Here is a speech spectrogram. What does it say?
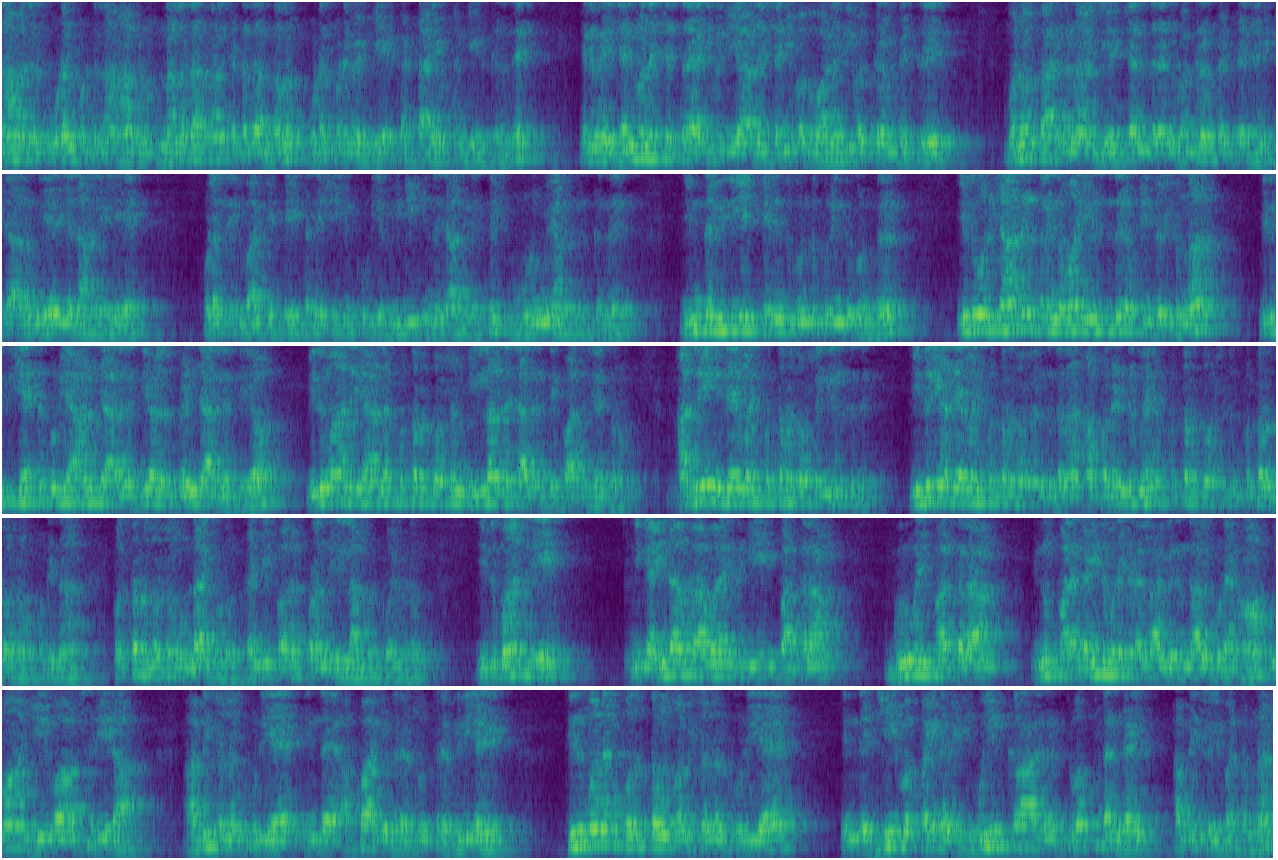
நாம் அதற்கு உடன்பட்டு தான் ஆகணும். நல்லதா இருந்தாலும் கெட்டதா இருந்தாலும் உடன்பட வேண்டிய கட்டாயம் அங்கே இருக்கிறது. எனவே ஜென்ம நட்சத்திர அதிபதியான சனி பகவான் அதிவக்ரம் பெற்று மனோகாரகனாகிய சந்திரன் வக்ரம் பெற்ற சனிச்சாரம் ஏறியதாலேயே குழந்தை பாக்கியத்தை தடை செய்யக்கூடிய விதி இந்த ஜாதகத்தில் முழுமையாக இருக்குது. இந்த விதியை தெரிந்து கொண்டு புரிந்து கொண்டு இது ஒரு ஜாதகத்தில் இந்த மாதிரி இருக்குது அப்படின்னு சொல்லி சொன்னா இதுக்கு சேர்க்கக்கூடிய ஆண் ஜாதகத்தையோ அல்லது பெண் ஜாதகத்தையோ இது மாதிரியான புத்திர தோஷம் இல்லாத ஜாதகத்தை பார்த்து சேர்க்கணும். அதுலயும் இதே மாதிரி புத்திர தோஷம் இருக்குது. இதுலயும் அதே மாதிரி புத்திர தோஷம் இருக்குதுன்னா அப்ப ரெண்டுமே புத்திர தோஷத்துக்கு புத்திர தோஷம் அப்படின்னா புத்திர தோஷம் உண்டாகிவிடும். கண்டிப்பாக குழந்தை இல்லாமல் போய்விடும். இது மாதிரி இன்னைக்கு ஐந்தாம் பாவாதிபதியை பார்க்கலாம் குருவை பார்க்கலாம் இன்னும் பல கணித முறைகள் எல்லாம் இருந்தாலும் கூட ஆத்மா ஜீவா சரீரா அப்படின்னு சொல்லக்கூடிய இந்த அப்பா அப்பாஜோதர சூத்திர விதிகள் திருமண பொருத்தம் அப்படின்னு சொல்லக்கூடிய இந்த ஜீவ பயண விதி உயிர்காரகத்துவ பலன்கள் அப்படின்னு சொல்லி பார்த்தோம்னா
